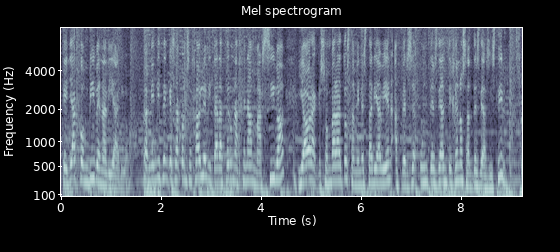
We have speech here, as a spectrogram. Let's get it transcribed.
que ya conviven a diario. También dicen que es aconsejable evitar hacer una cena masiva y ahora que son baratos también estaría bien hacerse un test de antígenos antes de asistir. Sí,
